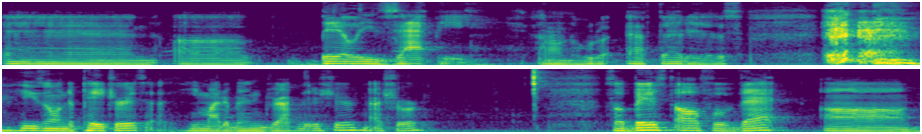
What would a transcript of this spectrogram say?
and uh, Bailey Zappe. I don't know who the f that is. He's on the Patriots. He might have been drafted this year. Not sure. So based off of that, um,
